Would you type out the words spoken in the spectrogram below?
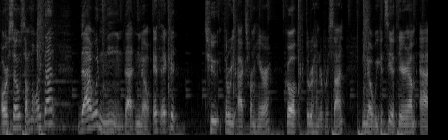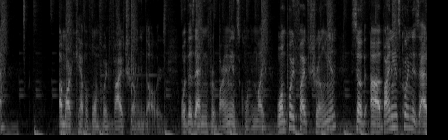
or so, something like that. That would mean that, you know, if it could 2 3x from here, go up 300%, you know, we could see Ethereum at a market cap of 1.5 trillion dollars what does that mean for Binance Coin? Like 1.5 trillion. So uh, Binance Coin is at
